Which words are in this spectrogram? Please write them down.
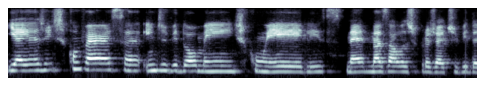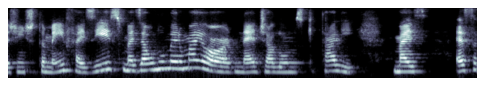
e aí a gente conversa individualmente com eles, né? Nas aulas de projeto de vida a gente também faz isso, mas é um número maior, né, de alunos que está ali. Mas essa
